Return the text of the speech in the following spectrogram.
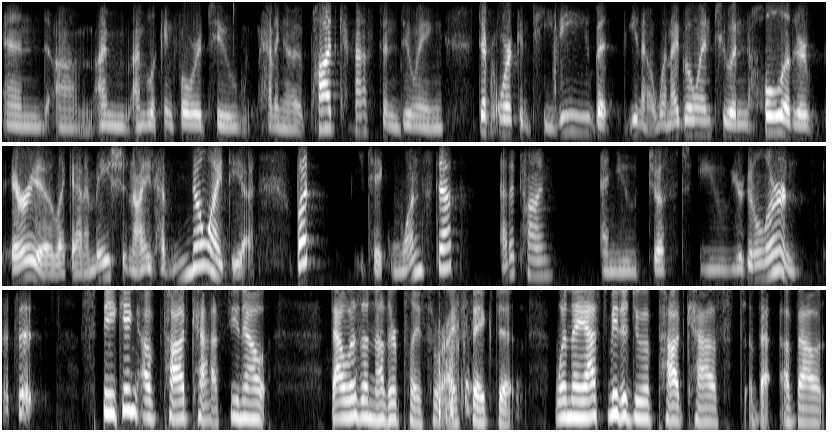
and um, I'm I'm looking forward to having a podcast and doing different work in TV. But you know, when I go into a whole other area like animation, I have no idea. But you take one step at a time, and you just you you're going to learn. That's it. Speaking of podcasts, you know that was another place where I faked it. When they asked me to do a podcast about, about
